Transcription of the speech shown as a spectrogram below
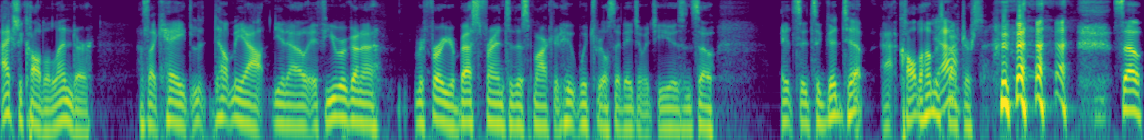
I actually called a lender. I was like, "Hey, l- help me out. You know, if you were going to refer your best friend to this market, who which real estate agent would you use?" And so it's it's a good tip. Uh, Call the home Yeah. inspectors. so,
